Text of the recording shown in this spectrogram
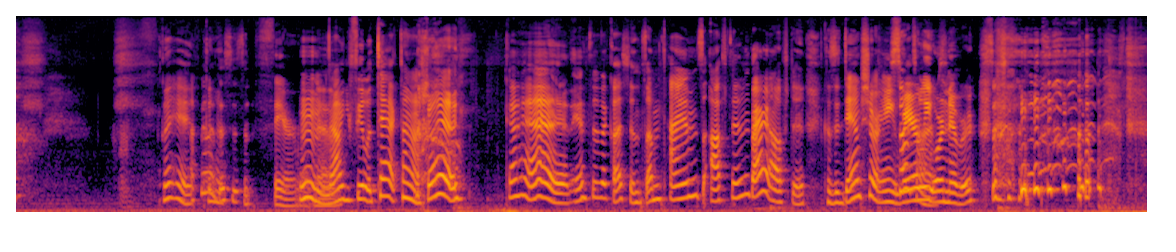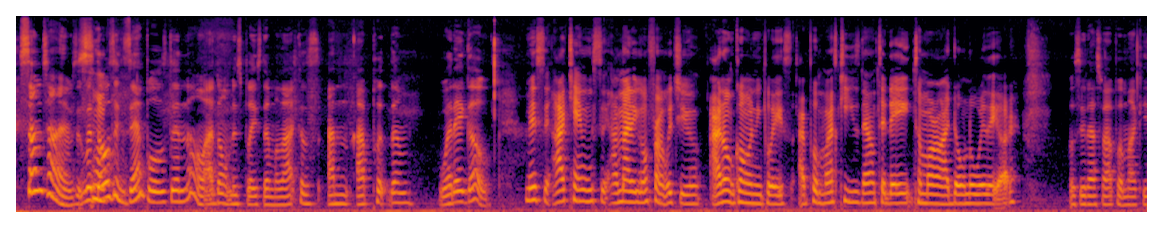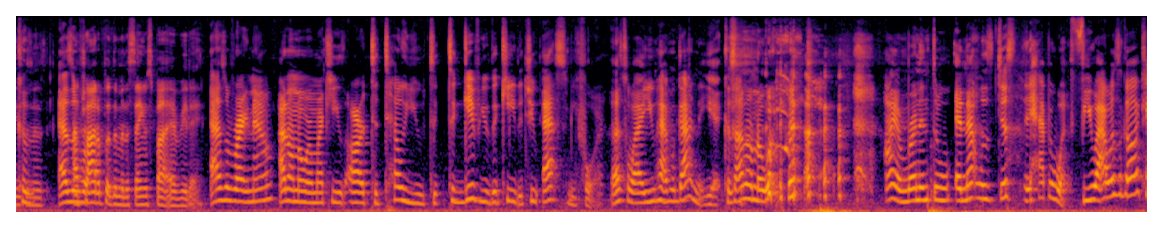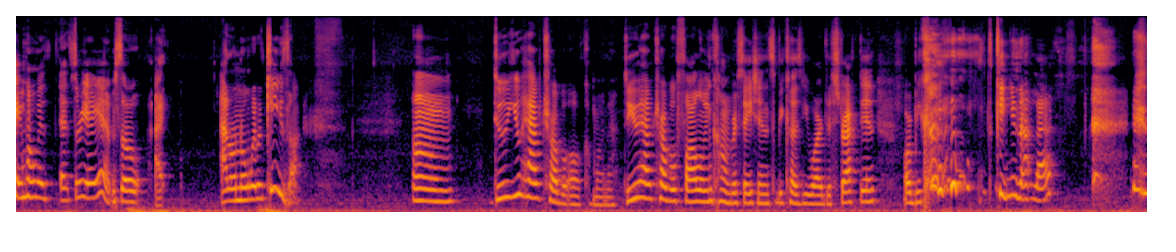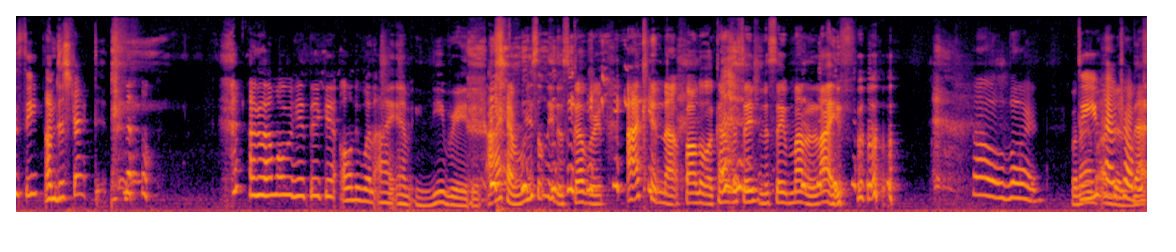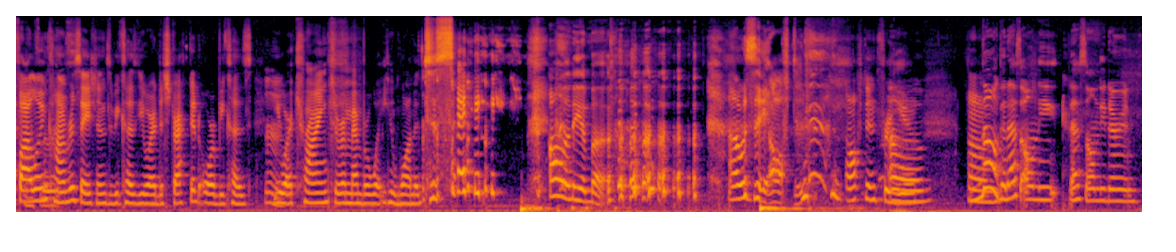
Go ahead. I feel Go like ahead. this isn't fair right mm, now. Now you feel attacked, huh? Go ahead. Go ahead. Answer the question. Sometimes, often, very often. Because it damn sure ain't Sometimes. rarely or never. Sometimes. With Some. those examples, then no, I don't misplace them a lot because I, I put them where they go. Missy, I can't even see. I'm not even front with you. I don't go any place. I put my keys down today. Tomorrow, I don't know where they are. Well, see, that's why I put my keys in this. As I try to put them in the same spot every day. As of right now, I don't know where my keys are to tell you to to give you the key that you asked me for. That's why you haven't gotten it yet, because I don't know what. I am running through, and that was just it happened what a few hours ago. I came home at, at three a.m. So I, I don't know where the keys are. Um, do you have trouble? Oh, come on now. Do you have trouble following conversations because you are distracted or because. can you not laugh? See, I'm distracted. No. I'm over here thinking only when I am inebriated. I have recently discovered I cannot follow a conversation to save my life. oh, Lord. But Do I'm you have trouble following influence. conversations because you are distracted or because mm. you are trying to remember what you wanted to say? All of the above. I would say often. often for um, you. Um, no, cause that's only that's only during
